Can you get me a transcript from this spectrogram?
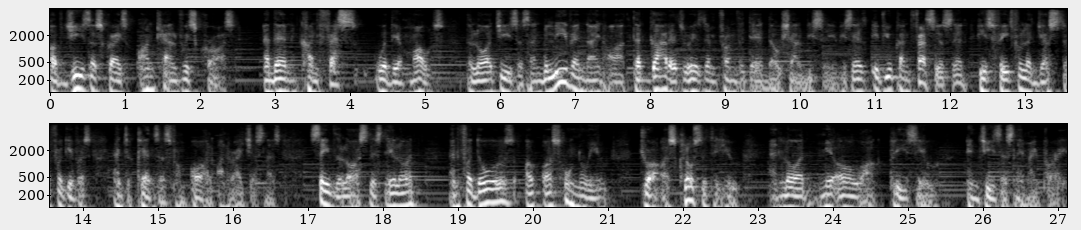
of Jesus Christ on Calvary's cross, and then confess with their mouths the Lord Jesus and believe in thine heart that God has raised him from the dead, thou shalt be saved. He says, if you confess your sin, he is faithful and just to forgive us and to cleanse us from all unrighteousness. Save the lost this day, Lord. And for those of us who know you, draw us closer to you. And Lord, may our walk please you. In Jesus' name I pray.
